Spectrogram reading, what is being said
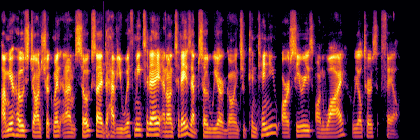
I'm your host, John Shookman, and I'm so excited to have you with me today. And on today's episode, we are going to continue our series on why realtors fail.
